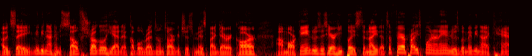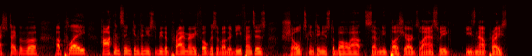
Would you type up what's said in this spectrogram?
I would say, maybe not himself struggle. He had a couple red zone targets just missed by Derek Carr. Uh, Mark Andrews is here. He plays tonight. That's a fair price point on Andrews, but maybe not a cash type of a, a play. Hockenson continues to be the primary focus of other defenses. Schultz continues to ball out 70 plus yards last week. He's now priced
